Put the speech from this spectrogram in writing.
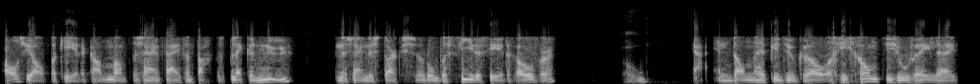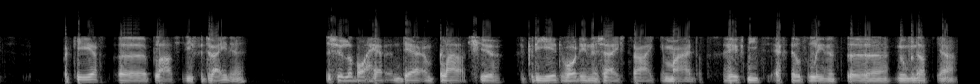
als je al parkeren kan, want er zijn 85 plekken nu. En er zijn er straks rond de 44 over. Oh. Ja, en dan heb je natuurlijk wel een gigantische hoeveelheid parkeerplaatsen uh, die verdwijnen. Er zullen wel her en der een plaatsje gecreëerd worden in een zijstraatje, maar dat heeft niet echt heel veel in het, uh, noemen dat, ja,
